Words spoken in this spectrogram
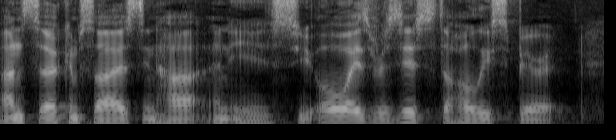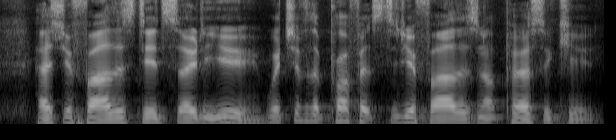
uncircumcised in heart and ears. You always resist the Holy Spirit. As your fathers did, so do you. Which of the prophets did your fathers not persecute?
